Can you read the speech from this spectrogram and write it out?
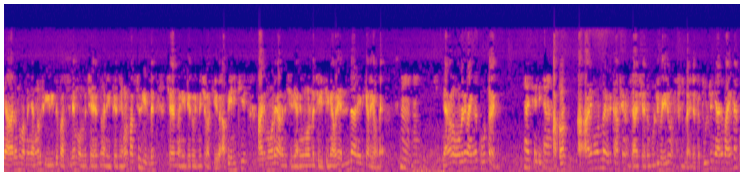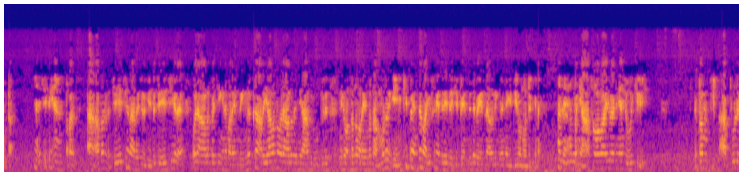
ഞാനെന്ന് പറഞ്ഞാൽ ഞങ്ങൾ സീരിയൽ ഫസ്റ്റിലെ മുകളിൽ ചേർന്ന് അനീതിയായിട്ട് ഞങ്ങൾ ഫസ്റ്റ് സീരിയൽ ചേർന്ന് അനീതിയായിട്ട് ഒരുമിച്ച് വർക്ക് ചെയ്തത് അപ്പൊ എനിക്ക് അനിമോളെ ആണെന്ന് ശരി അനിമോളുടെ ചേച്ചിനെ അവരെല്ലാവരും എനിക്ക് അറിയാവുന്നേ ഉം, ഉം. ഞങ്ങൾ ഓൾറെഡി ഭയങ്കര കൂട്ടായിരുന്നു. ആ ആ. അപ്പൊ അനിമോളിന്റെ ഒരു കസിൻ ഉണ്ട് രാജേട്ടൻ പുള്ളി പേര് വന്നിട്ടുണ്ടായിരുന്നു പുള്ളി ഞാൻ ഭയങ്കര കൂട്ടാണ് ആ, ആ അപ്പൊ അപ്പം ചേച്ചിയാണ് ആലോചിച്ച് നോക്കി. ഇപ്പൊ ചേച്ചിയുടെ ഒരാളെ പറ്റി ഇങ്ങനെ പറയും നിങ്ങൾക്ക് അറിയാവുന്ന ഒരാൾ തന്നെ ആ ഗ്രൂപ്പിൽ ഇങ്ങനെ ഉണ്ടെന്ന് പറയുമ്പോൾ നമ്മൾ എനിക്കിപ്പോ എന്റെ വൈഫിനെതിരെ ചേച്ചി ഇപ്പൊ എന്തിന്റെ പേരിലാണ് ഇങ്ങനെ നെഗറ്റീവ് വന്നോണ്ടിരിക്കുന്നത് അപ്പൊ ഞാൻ സ്വാഭാവികമായിട്ട് ഞാൻ ചോദിക്കുകയും ഇപ്പം പുള്ളി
